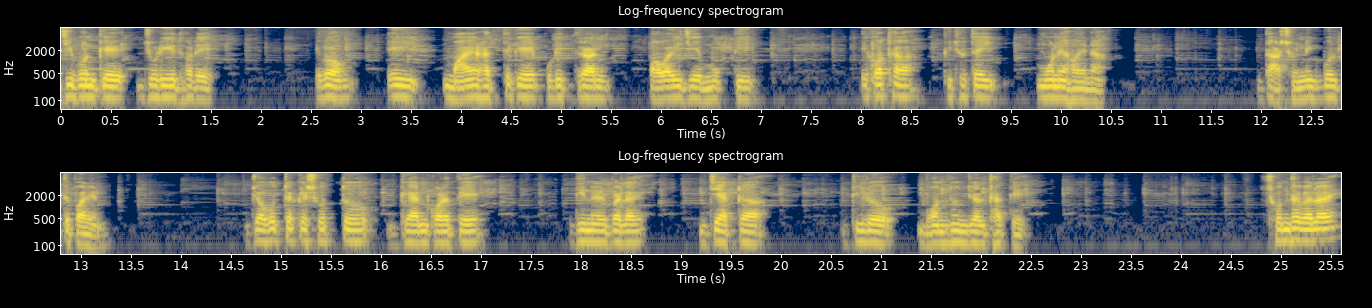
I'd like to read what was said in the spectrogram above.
জীবনকে জড়িয়ে ধরে এবং এই মায়ের হাত থেকে পরিত্রাণ পাওয়াই যে মুক্তি, এ কথা কিছুতেই মনে হয় না। দার্শনিক বলতে পারেন, জগৎটাকে সত্য জ্ঞান করাতে দিনের বেলায় যে একটা দৃঢ় বন্ধন জাল থাকে। সন্ধ্যাবেলায়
